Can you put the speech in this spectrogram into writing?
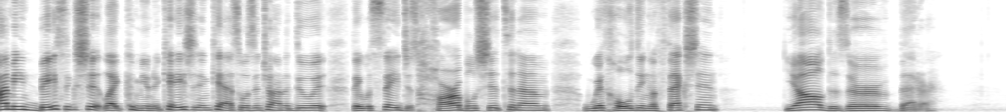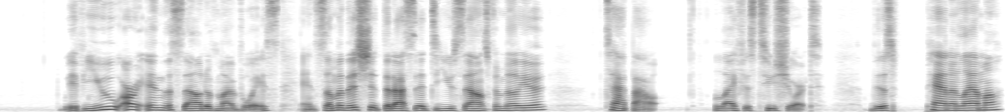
I mean, basic shit like communication. Cass wasn't trying to do it. They would say just horrible shit to them, withholding affection. Y'all deserve better. If you are in the sound of my voice and some of this shit that I said to you sounds familiar, tap out. Life is too short. This panorama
